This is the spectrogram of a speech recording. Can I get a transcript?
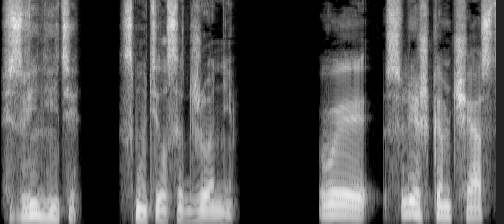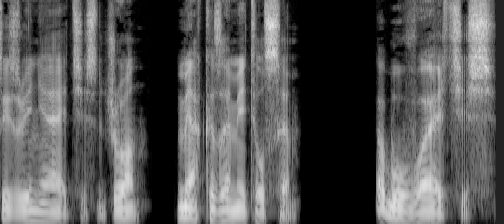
«Извините», — смутился Джонни. «Вы слишком часто извиняетесь, Джон», — мягко заметил Сэм. «Обувайтесь».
